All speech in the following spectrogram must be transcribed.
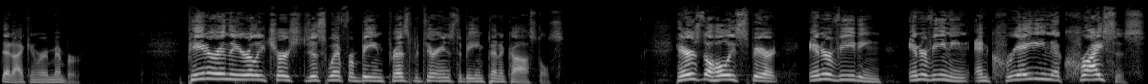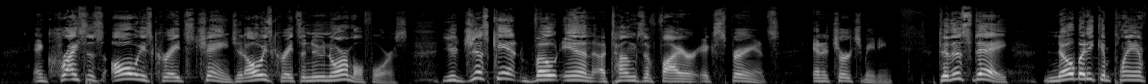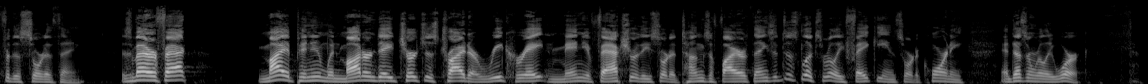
that I can remember. Peter and the early church just went from being Presbyterians to being Pentecostals. Here's the Holy Spirit intervening, intervening and creating a crisis. And crisis always creates change. It always creates a new normal for us. You just can't vote in a tongues of fire experience in a church meeting. To this day, nobody can plan for this sort of thing. As a matter of fact, in my opinion, when modern day churches try to recreate and manufacture these sort of tongues of fire things, it just looks really fakey and sort of corny and doesn't really work.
